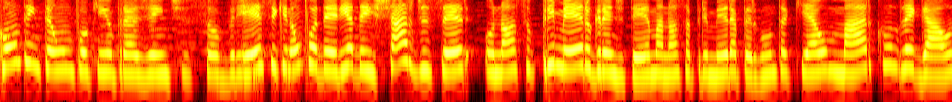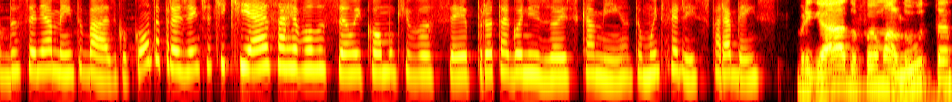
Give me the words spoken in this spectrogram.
Conta então um pouquinho para a gente sobre esse que não poderia deixar de ser o nosso primeiro grande tema, a nossa primeira pergunta, que é o marco legal do saneamento básico. Conta para a gente o que, que é essa revolução e como que você protagonizou esse caminho. Estou muito feliz. Parabéns. Obrigado, foi uma luta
